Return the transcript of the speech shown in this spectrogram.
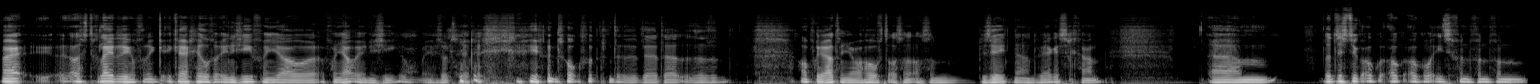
Maar eh, als ik tegelijk denk van ik, ik krijg heel veel energie van, jou, van jouw energie, om even zo te zeggen. dat, dat, dat, het apparaat in jouw hoofd als een, als een bezetene aan het werk is gegaan. Um, dat is natuurlijk ook, ook, ook wel iets van. van, van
